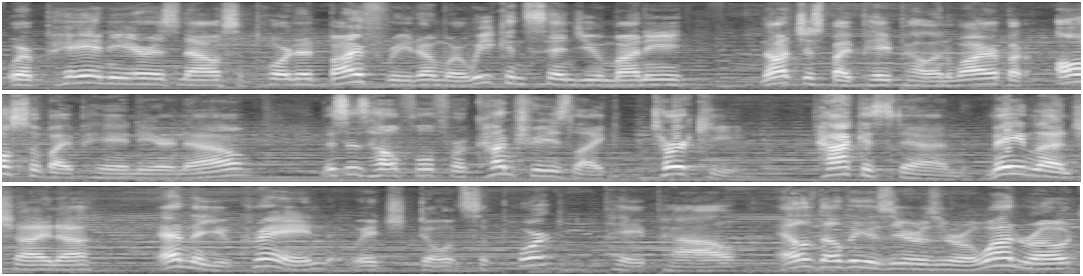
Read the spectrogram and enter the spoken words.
where Payoneer is now supported by Freedom, where we can send you money not just by PayPal and Wire, but also by Payoneer now. This is helpful for countries like Turkey, Pakistan, mainland China, and the Ukraine, which don't support PayPal. LW001 wrote,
